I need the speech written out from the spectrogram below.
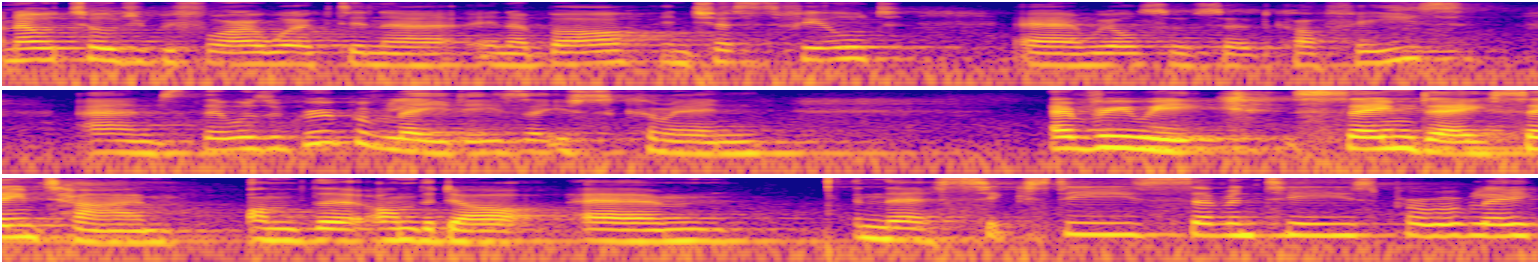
know I told you before I worked in a, in a bar in Chesterfield, and we also served coffees. And there was a group of ladies that used to come in every week, same day, same time, on the, on the dot, um, in their 60s, 70s probably.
